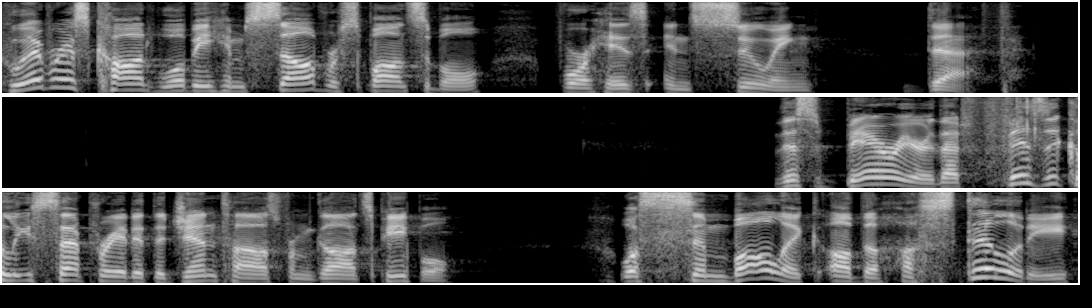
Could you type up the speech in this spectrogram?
Whoever is caught will be himself responsible for his ensuing death. This barrier that physically separated the Gentiles from God's people was symbolic of the hostility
